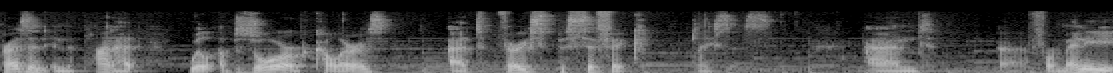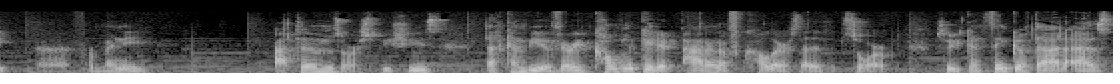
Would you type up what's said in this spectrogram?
present in the planet will absorb colors at very specific places. And uh, for many, uh, for many atoms or species, that can be a very complicated pattern of colors that is absorbed. So you can think of that as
